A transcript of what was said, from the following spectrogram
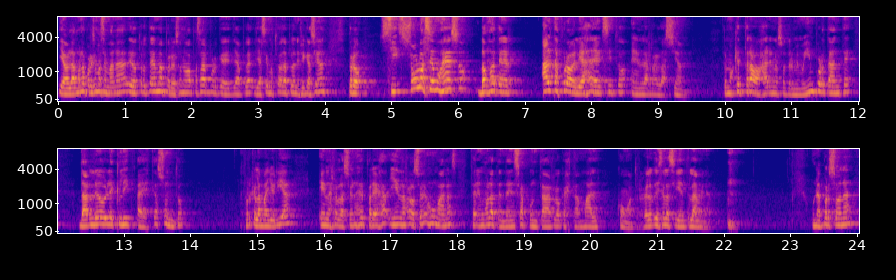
Y hablamos la próxima semana de otro tema, pero eso no va a pasar porque ya, ya hacemos toda la planificación. Pero si solo hacemos eso, vamos a tener altas probabilidades de éxito en la relación. Tenemos que trabajar en nosotros mismos. Es importante darle doble clic a este asunto porque la mayoría en las relaciones de pareja y en las relaciones humanas tenemos la tendencia a apuntar lo que está mal con otros. Es lo que dice la siguiente lámina. Una persona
